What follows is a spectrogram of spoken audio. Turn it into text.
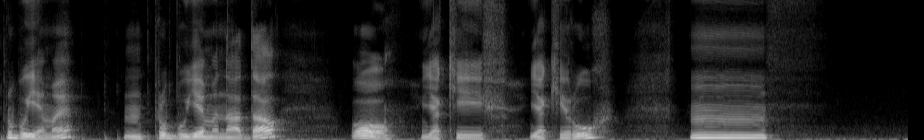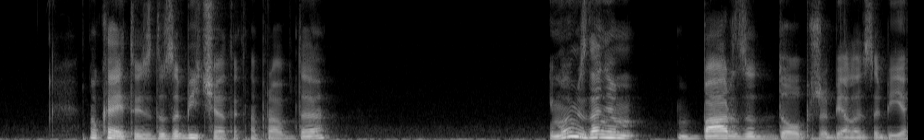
Próbujemy. Mm, próbujemy nadal. O, jaki, jaki ruch. Mm. Okej, okay, to jest do zabicia tak naprawdę. I moim zdaniem bardzo dobrze białe zabije.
